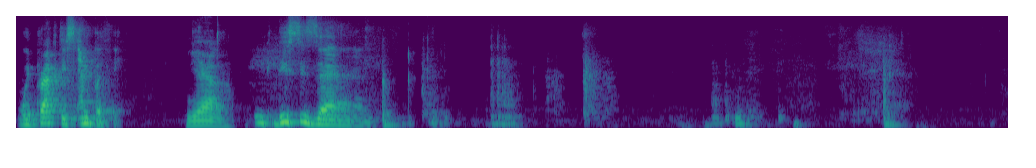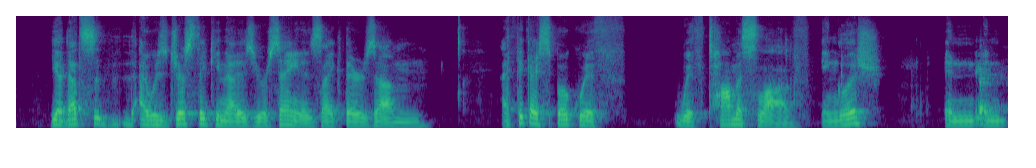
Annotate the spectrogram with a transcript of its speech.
we practice empathy. Yeah. This is a yeah that's i was just thinking that as you were saying is like there's um i think i spoke with with tomislav english and and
